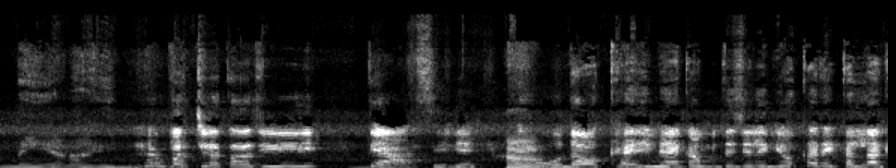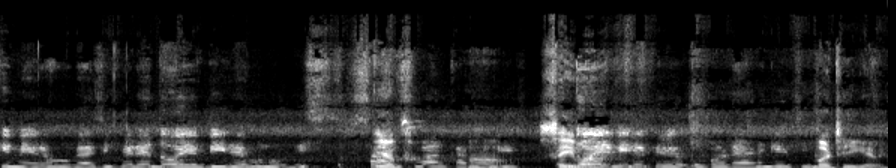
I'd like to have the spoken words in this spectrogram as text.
ਨਹੀਂ ਜਾਣਾ ਬੱਚੇ ਤਾਂ ਜੀ ਤਿਆਰ ਸੀਗੇ। ਤੇ ਹਾਂ। ਉਹਦਾ ਔਖਾ ਹੈ ਜੀ ਮੈਂ ਕੰਮ ਤੇ ਚਲੀ ਗਈ ਉਹ ਘਰੇ ਇਕੱਲਾ ਕਿਵੇਂ ਰਹੂਗਾ ਜੀ? ਫਿਰ ਇਹ ਦੋਏ ਵੀਰੇ ਹੁਣ ਉਹਦੀ ਸਾਂਭ ਸੰਭਾਲ ਹਾਂ, ਕਰਨਗੇ ਸਹੀ ਬਾਤ ਦੋਏ ਹੈ। ਵੀਰੇ ਫਿਰ ਉਹਦੇ ਕੋਲ ਰਹਿਣਗੇ ਜੀ। ਬਸ ਠੀਕ ਹੈ ਵੀ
